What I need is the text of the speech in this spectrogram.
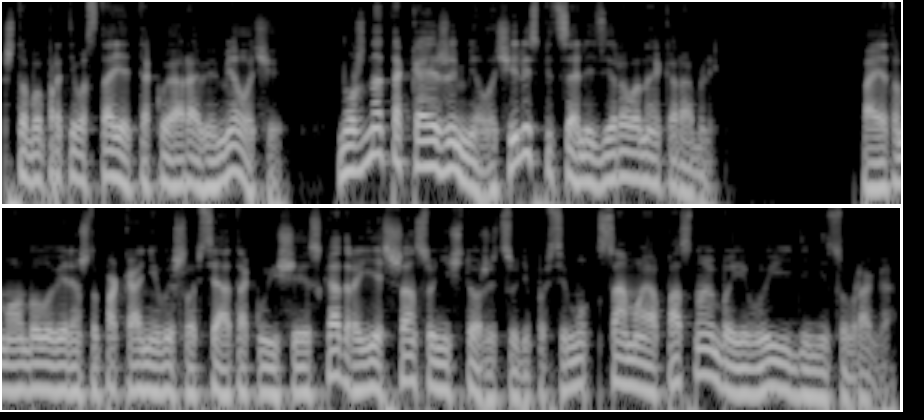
Чтобы противостоять такой ораве мелочи, нужна такая же мелочь или специализированные корабли. Поэтому он был уверен, что пока не вышла вся атакующая эскадра, есть шанс уничтожить, судя по всему, самую опасную боевую единицу врага.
